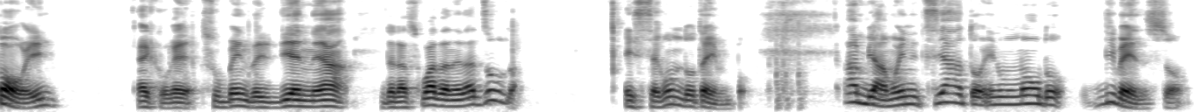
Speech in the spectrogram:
Poi, ecco che subentra il DNA della squadra nerazzurra, il secondo tempo abbiamo iniziato in un modo diverso,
